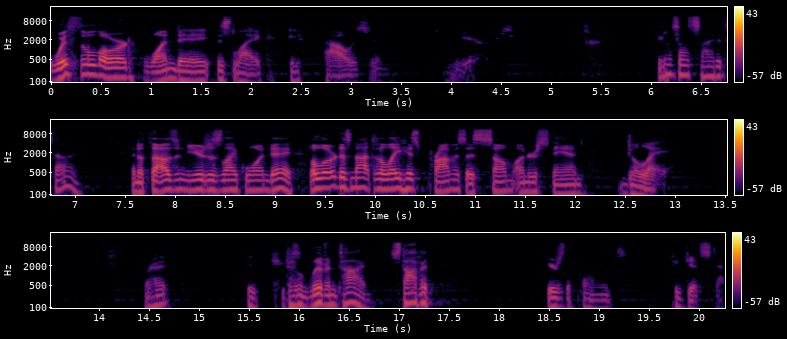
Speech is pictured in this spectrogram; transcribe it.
With the Lord, one day is like a thousand years. He lives outside of time. And a thousand years is like one day. The Lord does not delay his promise as some understand delay. Right? He, he doesn't live in time. Stop it. Here's the point he gets at.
